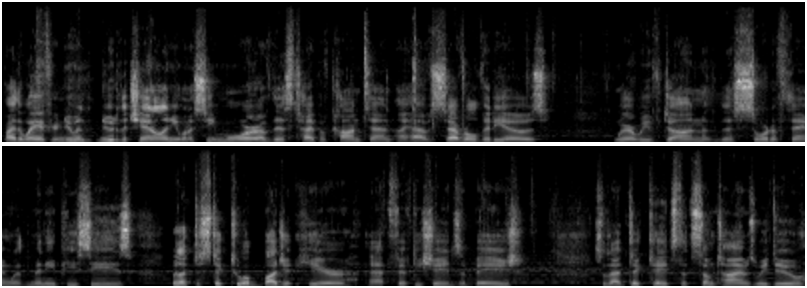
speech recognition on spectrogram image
By the way, if you're new, in, new to the channel and you want to see more of this type of content, I have several videos where we've done this sort of thing with mini PCs. We like to stick to a budget here at 50 Shades of Beige. So that dictates that sometimes we do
